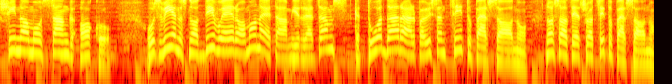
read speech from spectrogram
Šinomu Sang-oku. Uz vienas no divu eiro monētām ir redzams, ka to dara ar pavisam citu personu. Nosauciet šo citu personu.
